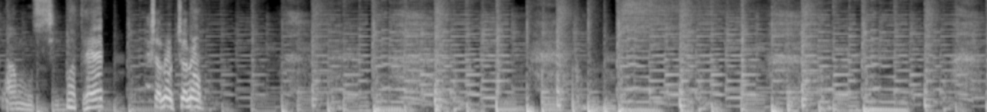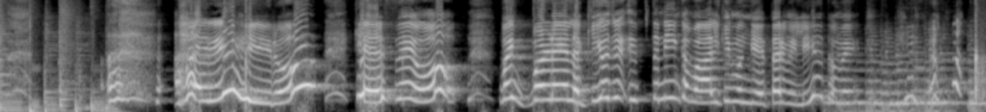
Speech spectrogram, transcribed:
क्या मुसीबत है? चलो चलो। अरे हीरो कैसे हो? भाई बड़े लकी हो जो इतनी कमाल की मंगेतर मिली है तुम्हें।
